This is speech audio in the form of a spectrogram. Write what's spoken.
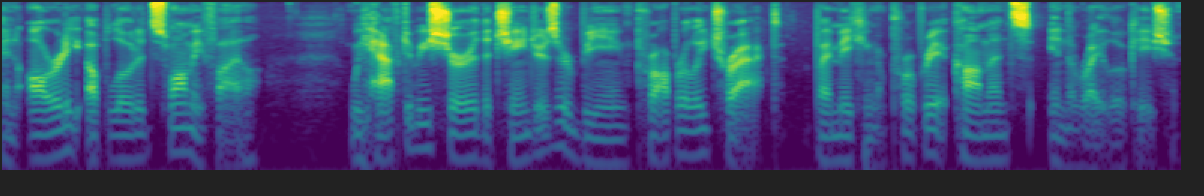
an already uploaded SWAMI file, we have to be sure the changes are being properly tracked by making appropriate comments in the right location.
